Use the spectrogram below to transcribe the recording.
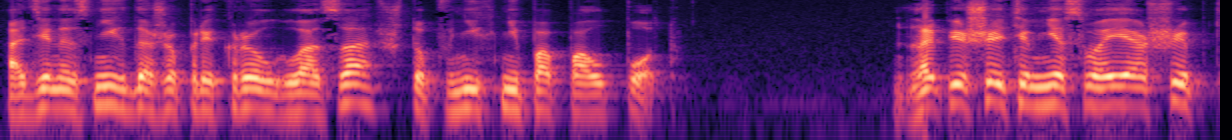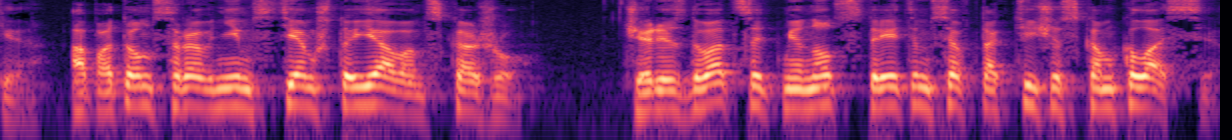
Один из них даже прикрыл глаза, чтоб в них не попал пот. «Напишите мне свои ошибки, а потом сравним с тем, что я вам скажу. Через 20 минут встретимся в тактическом классе».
